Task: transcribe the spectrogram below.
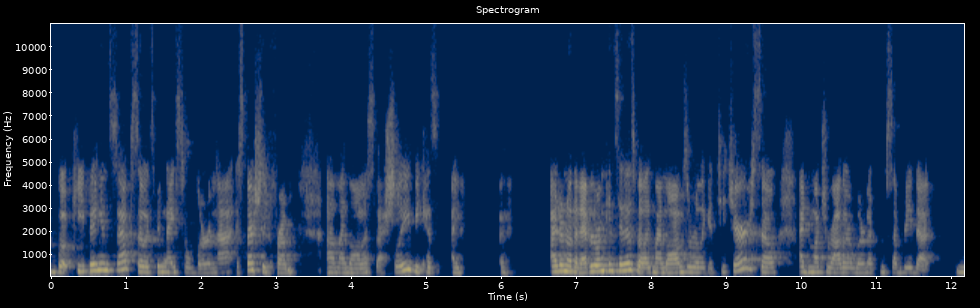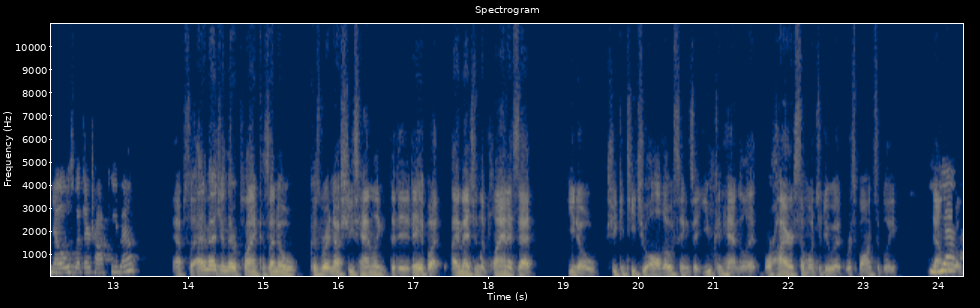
bookkeeping and stuff. So it's been nice to learn that, especially from uh, my mom, especially because I, I, I don't know that everyone can say this, but like my mom's a really good teacher. So I'd much rather learn it from somebody that knows what they're talking about. Absolutely. I imagine their plan, because I know, because right now she's handling the day to day, but I imagine the plan is that, you know, she can teach you all those things that you can handle it or hire someone to do it responsibly down yeah. the road.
